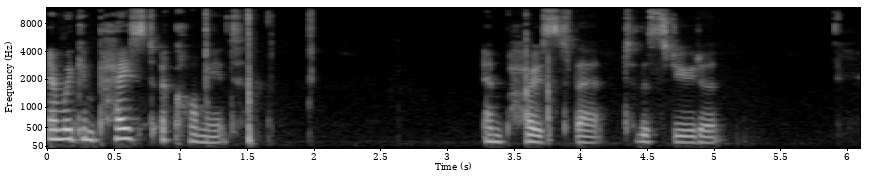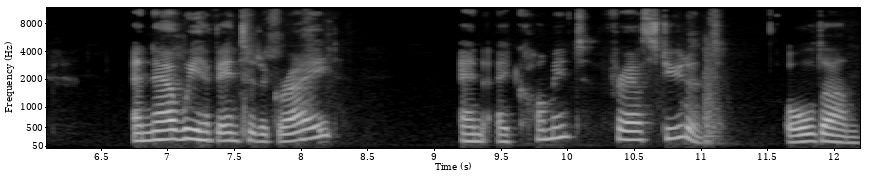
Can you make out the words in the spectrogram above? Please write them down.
and we can paste a comment and post that to the student. And now we have entered a grade and a comment for our student. All done.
